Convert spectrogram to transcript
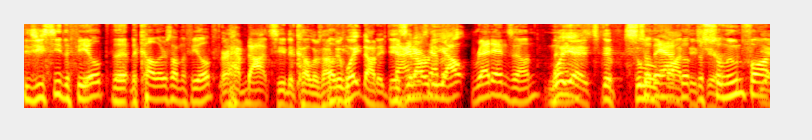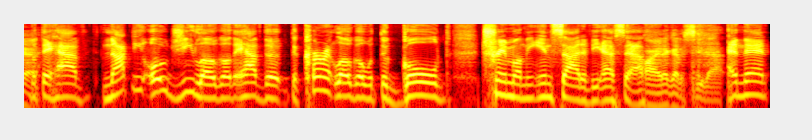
Did you see the field? The the colors on the field? I have not seen the colors. I've been waiting on it. Is it already out? Red end zone. Well, yeah, it's the so they have font the, the saloon font, Yeah. but they have not the OG logo. They have the the current logo with the gold trim on the inside of the SF. All right, I got to see that. And then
